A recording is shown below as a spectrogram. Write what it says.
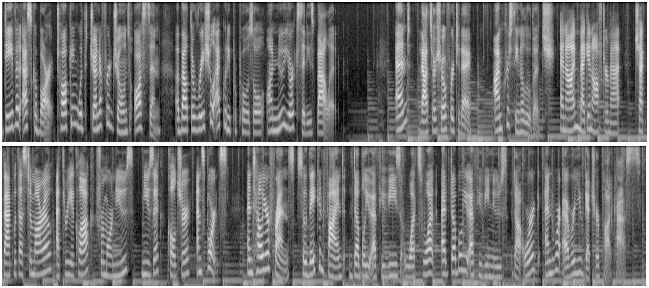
David Escobar talking with Jennifer Jones Austin about the racial equity proposal on New York City's ballot. And that's our show for today. I'm Christina Lulich. And I'm Megan Oftermatt. Check back with us tomorrow at 3 o'clock for more news, music, culture, and sports. And tell your friends so they can find WFUV's What's What at WFUVnews.org and wherever you get your podcasts.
